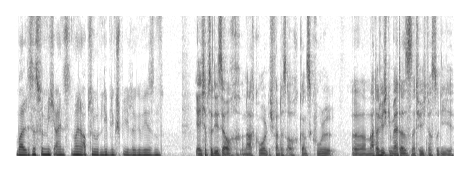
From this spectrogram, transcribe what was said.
weil das ist für mich eins meiner absoluten Lieblingsspiele gewesen. Ja, ich habe es ja dieses Jahr auch nachgeholt. Ich fand das auch ganz cool. Äh, man hat natürlich gemerkt, dass es natürlich noch so die,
